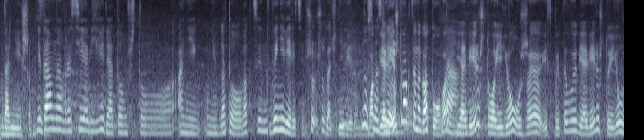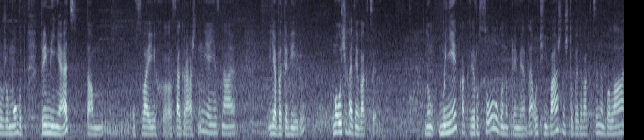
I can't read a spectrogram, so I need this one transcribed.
в дальнейшем. Недавно в России объявили о том, что они, у них готова вакцина. Вы не верите? Что значит не верю? Ну, в смысле... Я верю, что вакцина готова. Да. Я верю, что ее уже испытывают. Я верю, что ее уже могут применять там у своих э, сограждан, я не знаю. Я в это верю. Мы очень хотим вакцины. Но мне, как вирусологу, например, да, очень важно, чтобы эта вакцина была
